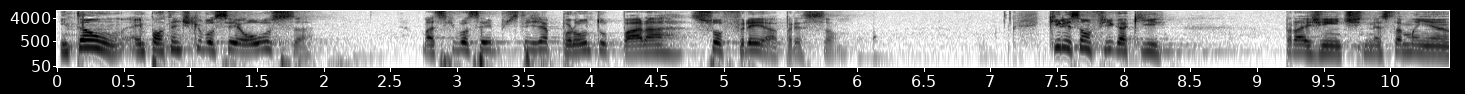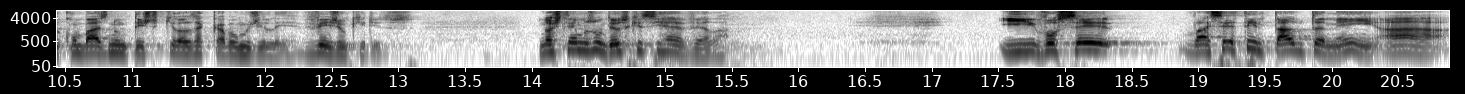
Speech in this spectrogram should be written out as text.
Então, é importante que você ouça, mas que você esteja pronto para sofrer a pressão. Que lição fica aqui para a gente nesta manhã, com base num texto que nós acabamos de ler? Vejam, queridos. Nós temos um Deus que se revela. E você vai ser tentado também a,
